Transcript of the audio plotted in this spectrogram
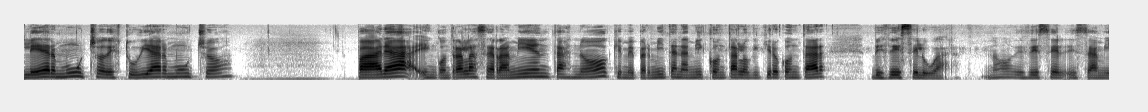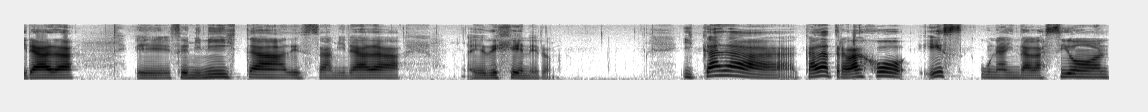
leer mucho, de estudiar mucho, para encontrar las herramientas ¿no? que me permitan a mí contar lo que quiero contar desde ese lugar, ¿no? desde esa mirada eh, feminista, de esa mirada eh, de género. Y cada, cada trabajo es una indagación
